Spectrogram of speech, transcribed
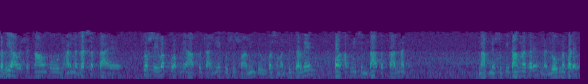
सभी आवश्यकताओं को ध्यान में रख सकता है तो सेवक को अपने आप को चाहिए कि उसी स्वामी के ऊपर समर्पित कर दे और अपनी चिंता तत्काल न करे। न अपने सुख की कामना करे, न लोभ में पड़े।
